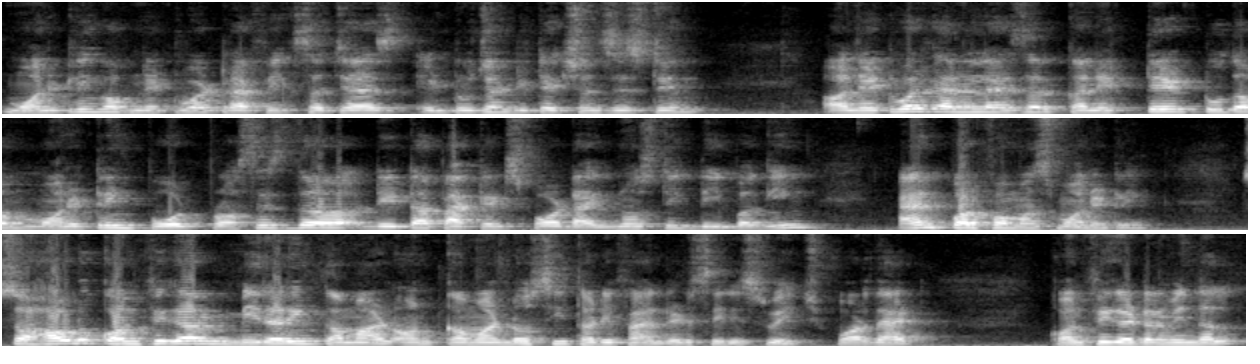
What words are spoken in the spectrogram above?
monitoring of network traffic such as intrusion detection system. A network analyzer connected to the monitoring port process the data packets for diagnostic debugging and performance monitoring. So how to configure mirroring command on Commando C3500 series switch? For that configure terminal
